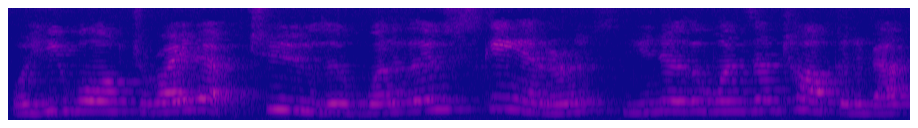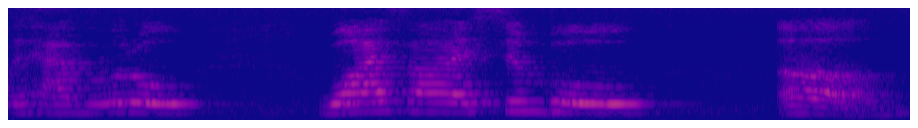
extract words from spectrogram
where he walked right up to the one of those scanners. You know the ones I'm talking about that have the little Wi-Fi symbol um,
